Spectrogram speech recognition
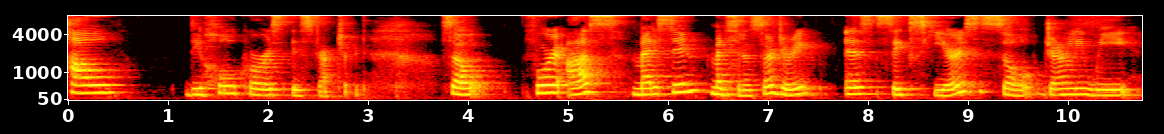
how the whole course is structured. So for us medicine medicine and surgery is six years. So generally we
